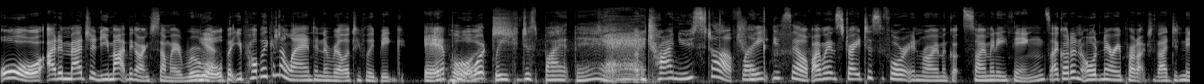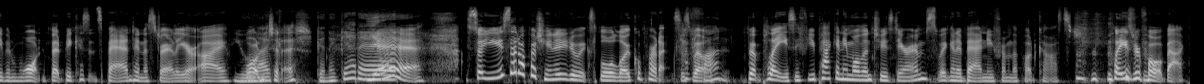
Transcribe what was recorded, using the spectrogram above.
or I'd imagine you might be going somewhere rural, Yeah. but you're probably going to land in a relatively big airport. where you can just buy it there and try new stuff. Treat Like yourself. I went straight to Sephora in Rome and got so many things. I got an ordinary product that I didn't even want, but because it's banned in Australia, I wanted like, it. Gonna get it. Yeah. So use that opportunity to explore local products as well. fun. But please, if you pack any more than two serums, we're going to ban you from the podcast. please report back.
